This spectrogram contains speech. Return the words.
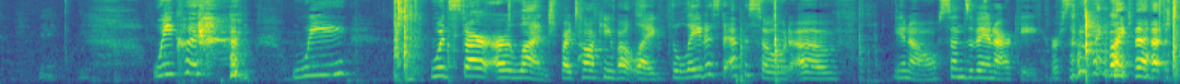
we could we would start our lunch by talking about like the latest episode of, you know, Sons of Anarchy or something like that.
